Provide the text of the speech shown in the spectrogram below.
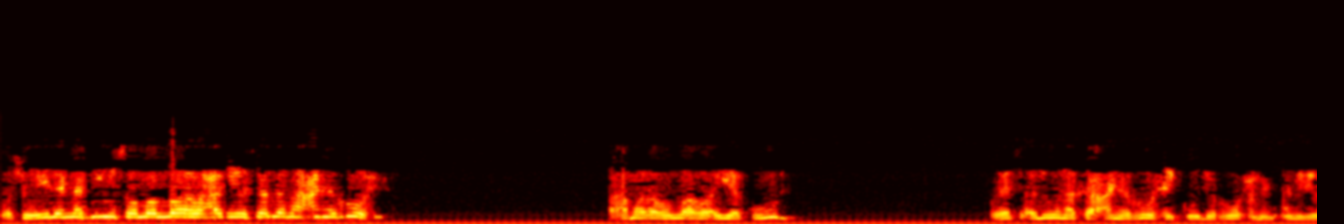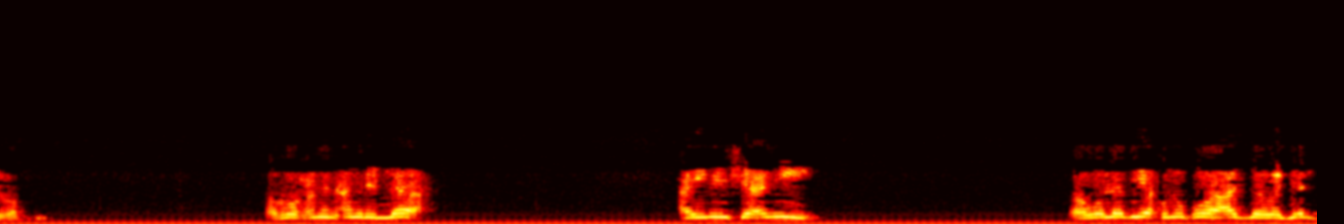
وسئل النبي صلى الله عليه وسلم عن الروح. فأمره الله أن يقول ويسألونك عن الروح قل الروح من أمر ربي. الروح من أمر الله. أي من شأنه فهو الذي يخلقها عز وجل.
